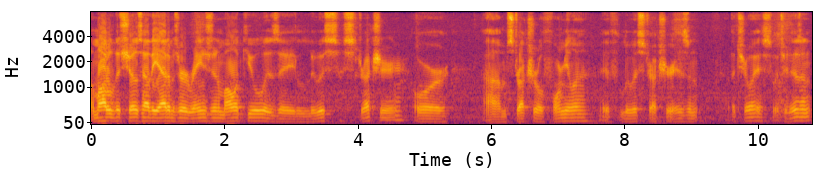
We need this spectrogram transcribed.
A model that shows how the atoms are arranged in a molecule is a Lewis structure or um, structural formula if Lewis structure isn't a choice, which it isn't.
